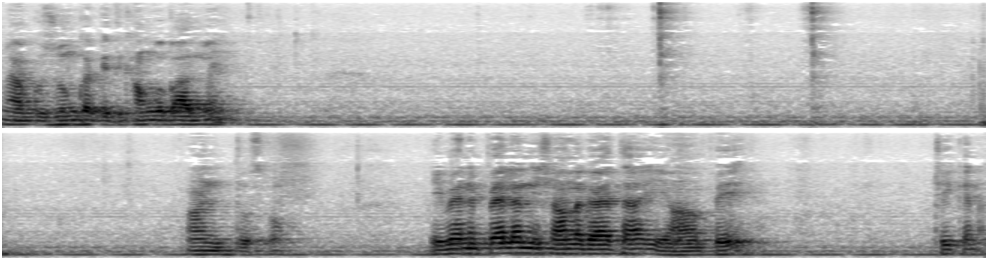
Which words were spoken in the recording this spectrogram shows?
मैं आपको जूम करके दिखाऊँगा बाद में। हाँ दोस्तों, ये मैंने पहला निशान लगाया था यहाँ पे, ठीक है ना?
